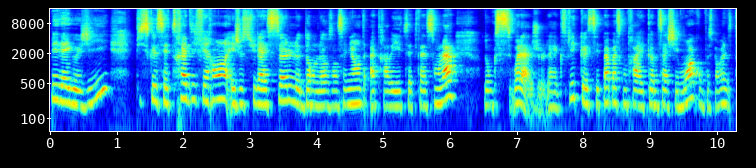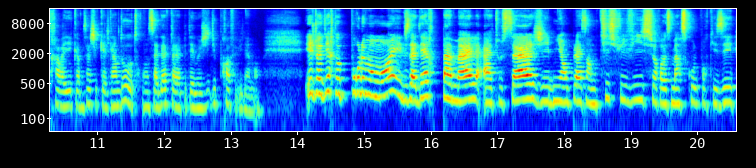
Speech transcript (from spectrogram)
pédagogie puisque c'est très différent et je suis la seule dans leurs enseignantes à travailler de cette façon-là. Donc voilà, je leur explique que c'est pas parce qu'on travaille comme ça chez moi qu'on peut se permettre de travailler comme ça chez quelqu'un d'autre. On s'adapte à la pédagogie du prof évidemment. Et je dois dire que pour le moment, ils adhèrent pas mal à tout ça. J'ai mis en place un petit suivi sur euh, Smart School pour qu'ils aient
